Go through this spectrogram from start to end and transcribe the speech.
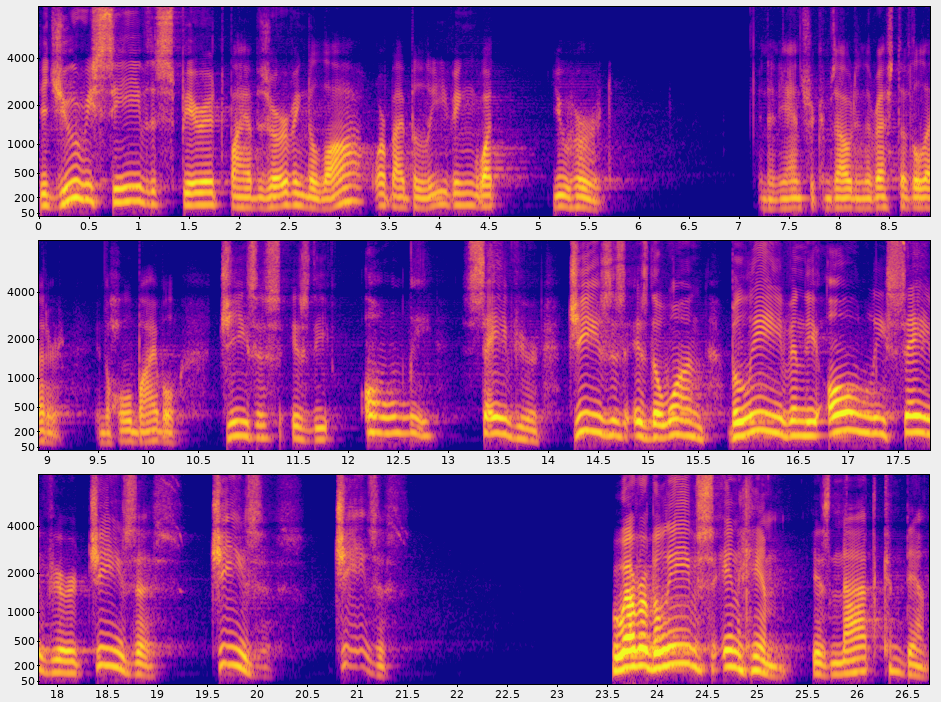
Did you receive the Spirit by observing the law or by believing what you heard? And then the answer comes out in the rest of the letter, in the whole Bible. Jesus is the only Savior. Jesus is the one. Believe in the only Savior, Jesus. Jesus. Jesus. Whoever believes in him is not condemned.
